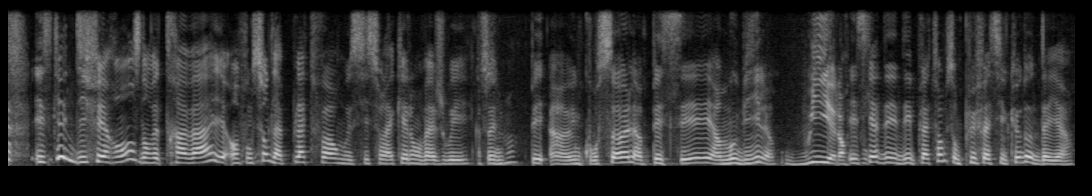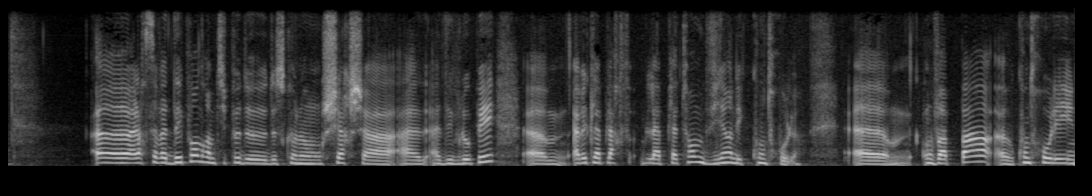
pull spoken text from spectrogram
Est-ce qu'il y a une différence dans votre travail en fonction de la plateforme aussi sur laquelle on va jouer? Que ce soit une, console, un PC, un mobile? Oui, alors... Est-ce qu'il y a des, plateformes qui sont plus faciles que d'autres d'ailleurs? Euh, alors ça va dépendre un petit peu de, ce que l'on cherche à, développer. Euh, avec la, la, plateforme vient les contrôles. Euh, on ne va pas contrôler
